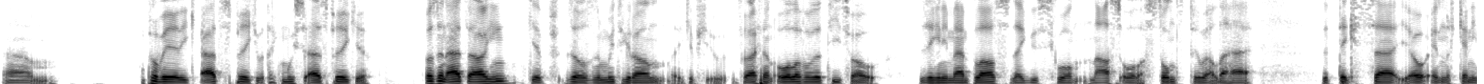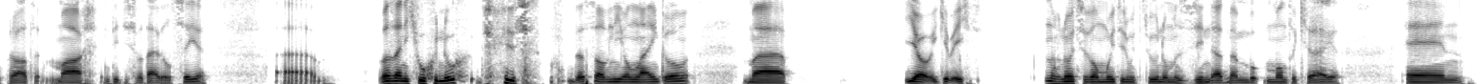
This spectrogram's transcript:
Um, probeerde ik uit te spreken wat ik moest uitspreken. Het was een uitdaging. Ik heb zelfs de moeite gedaan. Ik heb gevraagd aan Olaf of dat hij iets wou zeggen in mijn plaats. Dat ik dus gewoon naast Olaf stond, terwijl dat hij de tekst zei, yo, Ender kan niet praten, maar dit is wat hij wil zeggen. Um, was dat niet goed genoeg, dus dat zal niet online komen. Maar, yo, ik heb echt nog nooit zoveel moeite moeten doen om een zin uit mijn mond te krijgen. En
